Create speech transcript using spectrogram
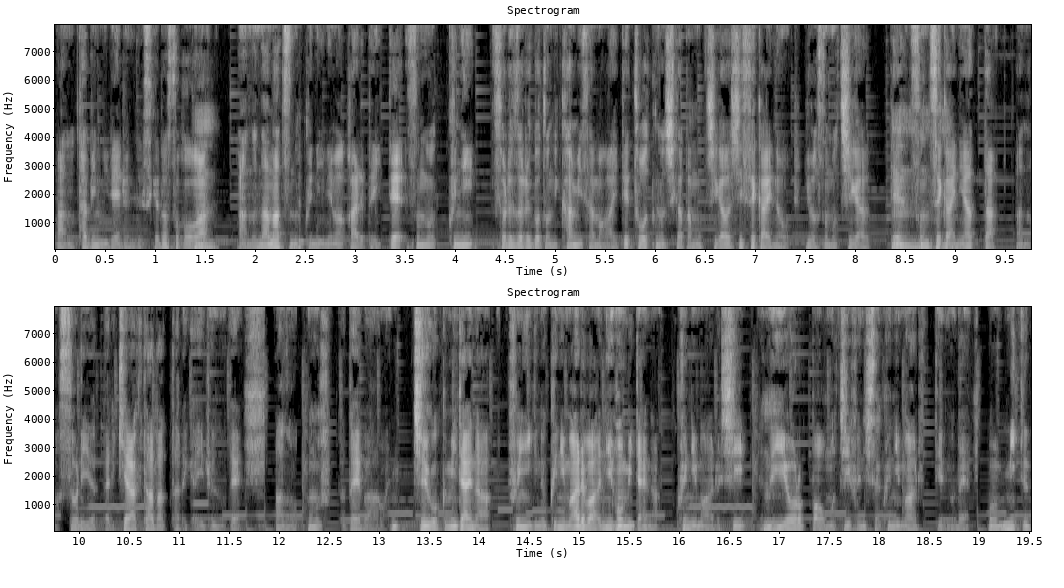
あの、旅に出るんですけど、そこが、うんあの、7つの国に分かれていて、その国、それぞれごとに神様がいて、統治の仕方も違うし、世界の要素も違う。で、うんその世界にあった、あの、ストーリーだったり、キャラクターだったりがいるので、あの、この、例えば、中国みたいな雰囲気の国もあれば、日本みたいな国もあるし、うんで、ヨーロッパをモチーフにした国もあるっていうので、こう見て、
